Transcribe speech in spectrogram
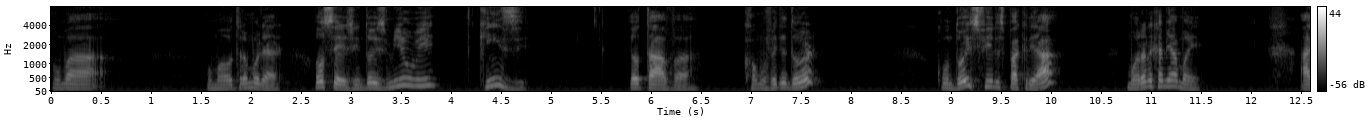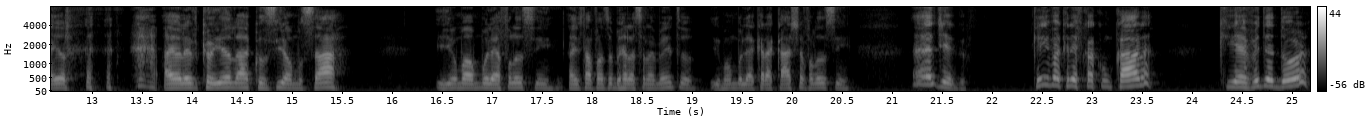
uma, uma outra mulher. Ou seja, em 2015, eu tava como vendedor, com dois filhos para criar, morando com a minha mãe. Aí eu, aí eu lembro que eu ia na cozinha almoçar e uma mulher falou assim: a gente tava falando sobre relacionamento e uma mulher que era caixa falou assim: É, Diego, quem vai querer ficar com um cara que é vendedor,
